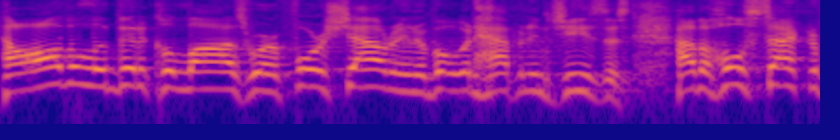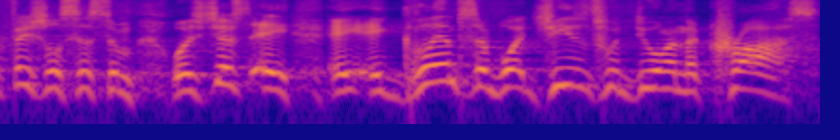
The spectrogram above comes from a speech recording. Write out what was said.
how all the Levitical laws were a foreshadowing of what would happen in Jesus, how the whole sacrificial system was just a, a, a, glimpse of what Jesus would do on the cross.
